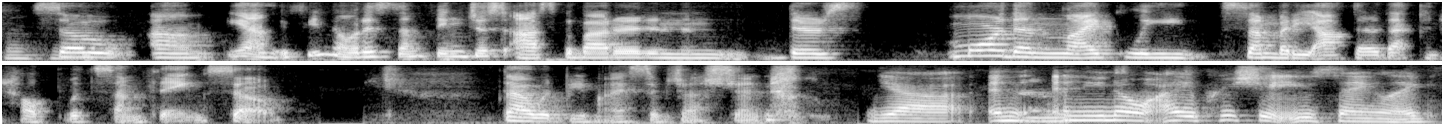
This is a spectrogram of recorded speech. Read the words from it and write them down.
mm-hmm. so um, yeah if you notice something just ask about it and then there's more than likely somebody out there that can help with something so that would be my suggestion yeah and mm-hmm. and you know i appreciate you saying like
